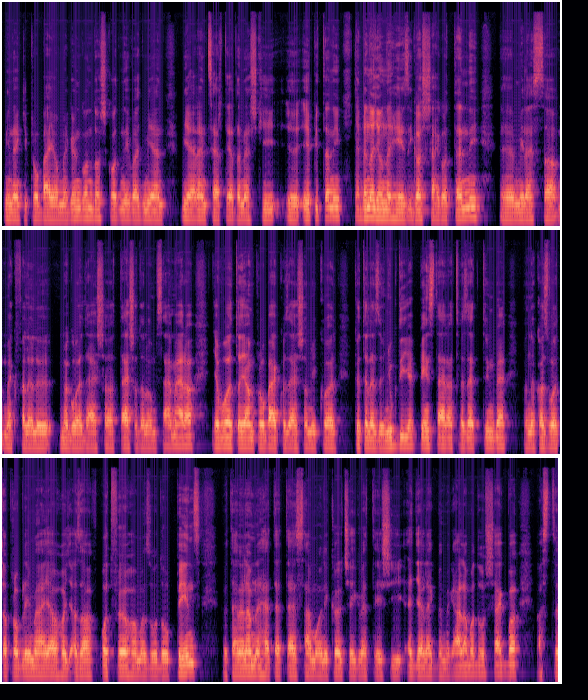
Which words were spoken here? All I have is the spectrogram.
mindenki próbáljon meg öngondoskodni, vagy milyen, milyen rendszert érdemes kiépíteni. Ebben nagyon nehéz igazságot tenni, mi lesz a megfelelő megoldás a társadalom számára. Ugye volt olyan próbálkozás, amikor kötelező nyugdíjpénztárat vezettünk be, annak az volt a problémája, hogy az a ott fölhalmazódó pénz, utána nem lehetett elszámolni költségvetési egyenlegbe, meg államadóságba, azt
